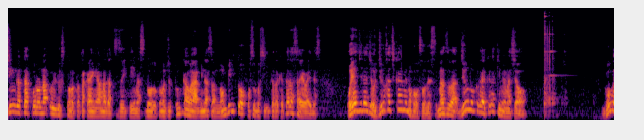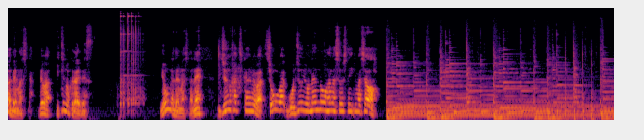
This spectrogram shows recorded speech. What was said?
新型コロナウイルスとの戦いがまだ続いています。どうぞこの10分間は皆さんのんびりとお過ごしいただけたら幸いです。親父ラジオ18回目の放送です。まずは10の位から決めましょう。5が出ました。では1の位です。4が出ましたね。18回目は昭和54年のお話をしていきましょう。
